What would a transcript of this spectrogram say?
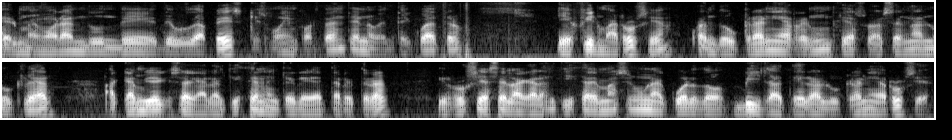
el memorándum de, Budapest, que es muy importante, en 94, que firma Rusia cuando Ucrania renuncia a su arsenal nuclear a cambio de que se garantice la integridad territorial. Y Rusia se la garantiza además en un acuerdo bilateral Ucrania-Rusia.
